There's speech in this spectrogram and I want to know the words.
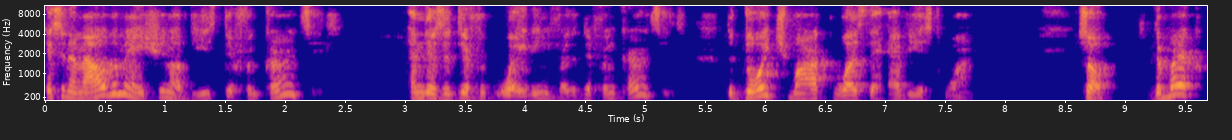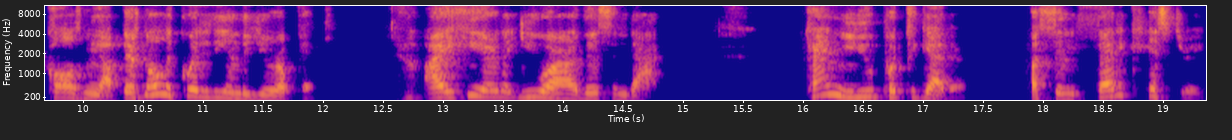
It's an amalgamation of these different currencies. And there's a different weighting for the different currencies. The Deutschmark was the heaviest one. So the mark calls me up. There's no liquidity in the euro pit. I hear that you are this and that. Can you put together a synthetic history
